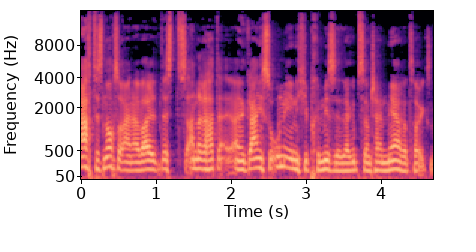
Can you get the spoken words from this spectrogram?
Ach, das ist noch so einer, weil das, das andere hat eine gar nicht so unähnliche Prämisse. Da gibt es anscheinend mehrere Zeugs.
